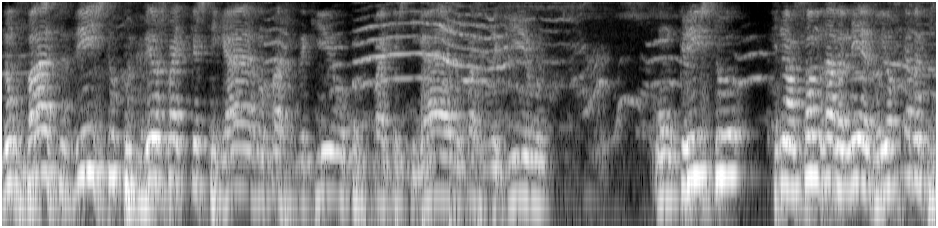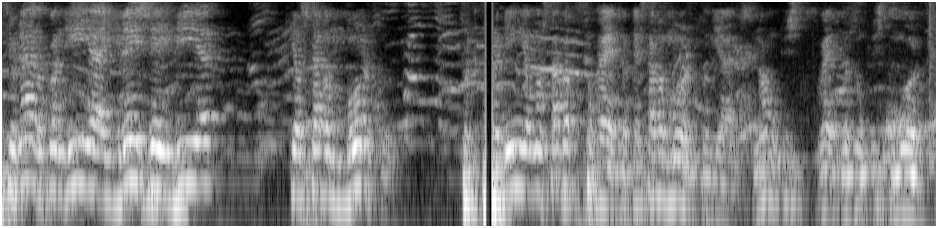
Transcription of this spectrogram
Não faças isto porque Deus vai te castigar, não faças aquilo porque vai te castigar, não faças aquilo. Um Cristo que não só me dava medo, eu ficava impressionado quando ia à igreja e via que ele estava morto. Porque para mim ele não estava ressurreto, até estava morto, aliás. Não um Cristo ressurreto, mas um Cristo morto.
